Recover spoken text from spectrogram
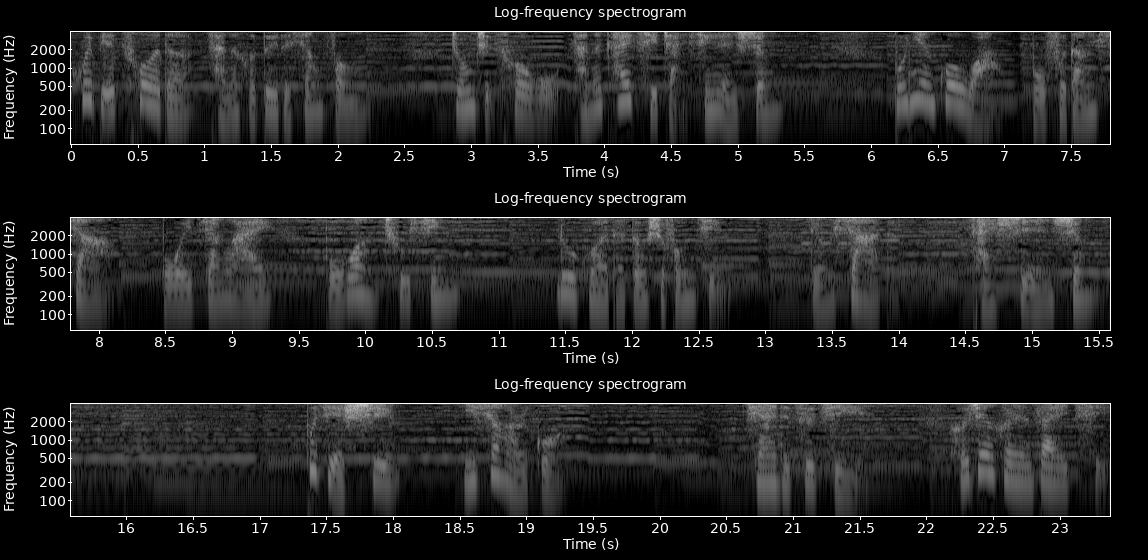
挥别错的，才能和对的相逢；终止错误，才能开启崭新人生。不念过往，不负当下，不畏将来，不忘初心。路过的都是风景，留下的。才是人生。不解释，一笑而过。亲爱的自己，和任何人在一起，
